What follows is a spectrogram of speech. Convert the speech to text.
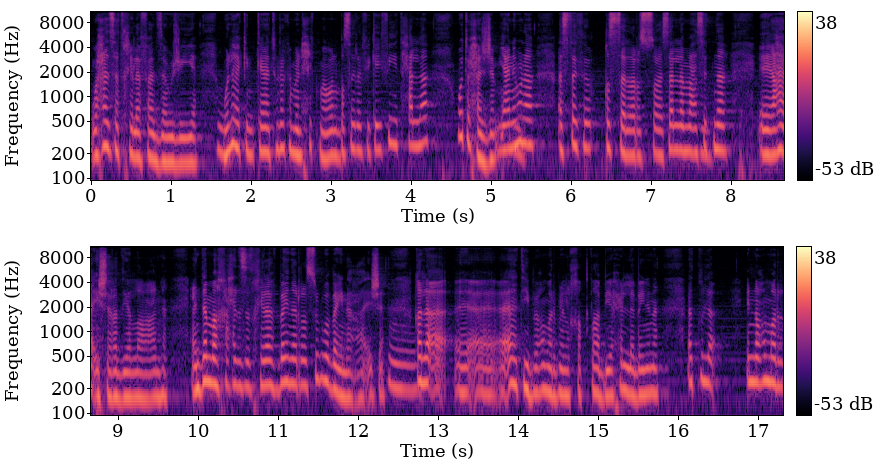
وحدثت خلافات زوجية ولكن كانت هناك من الحكمه والبصيرة في كيفية حلها وتحجم. يعني هنا أستذكر قصة للرسول صلى الله عليه وسلم مع ستنا آه، عائشة رضي الله عنها. عندما حدثت خلاف بين الرسول وبين عائشة قال آه، آه، آتي بعمر بن الخطاب يحل بيننا؟ قالت له لا. إن عمر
